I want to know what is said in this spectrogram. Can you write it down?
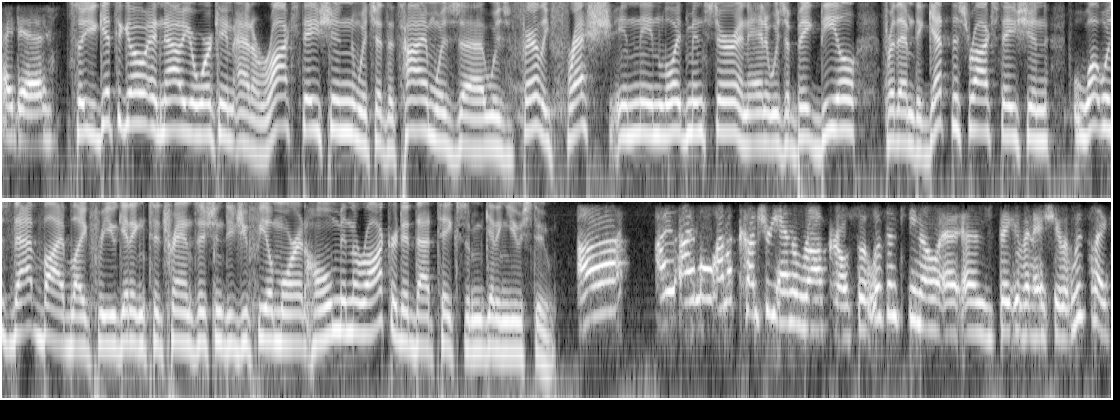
I did. So you get to go, and now you're working at a rock station, which at the time was uh, was fairly fresh in in Lloydminster, and and it was a big deal for them to get this rock station. What was that vibe like for you getting to transition? Did you feel more at home in the rock, or did that take some getting used to? Uh, I, I'm a, I'm a country and a rock girl, so it wasn't you know as, as big of an issue. It was like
